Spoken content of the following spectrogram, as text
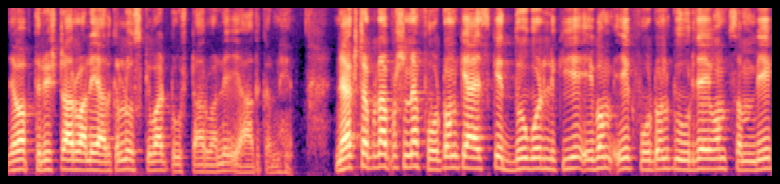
जब आप थ्री स्टार वाले याद कर लो, उसके बाद टू स्टार वाले याद करने हैं। नेक्स्ट अपना प्रश्न है फोटोन क्या है? इसके दो गुण लिखिए, एवं एक फोटोन की ऊर्जा एवं संवेग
